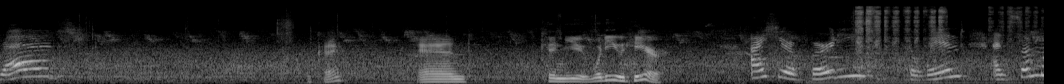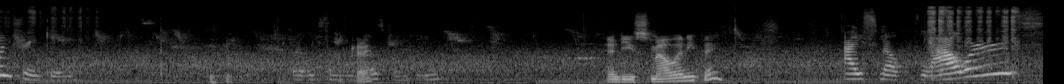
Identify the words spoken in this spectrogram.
red. Okay. And can you, what do you hear? I hear birdies, the wind, and someone drinking. or at least someone Okay. was drinking. And do you smell anything? I smell flowers.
